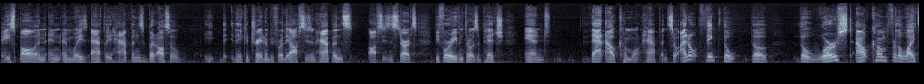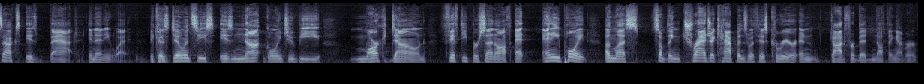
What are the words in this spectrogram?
baseball and, and, and ways athlete happens, but also he- they- could trade him before the offseason happens, offseason starts, before he even throws a pitch, and that outcome won't happen. So I don't think the the the worst outcome for the White Sox is bad in any way because Dylan Cease is not going to be marked down 50% off at any point unless something tragic happens with his career and God forbid nothing ever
